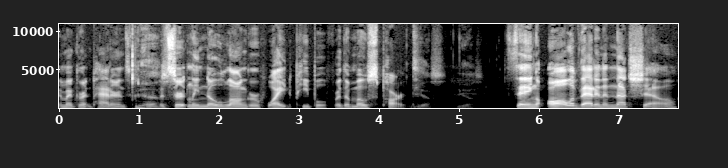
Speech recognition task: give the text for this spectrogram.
immigrant patterns, yes. but certainly no longer white people for the most part. Yes, yes. Saying all of that in a nutshell,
